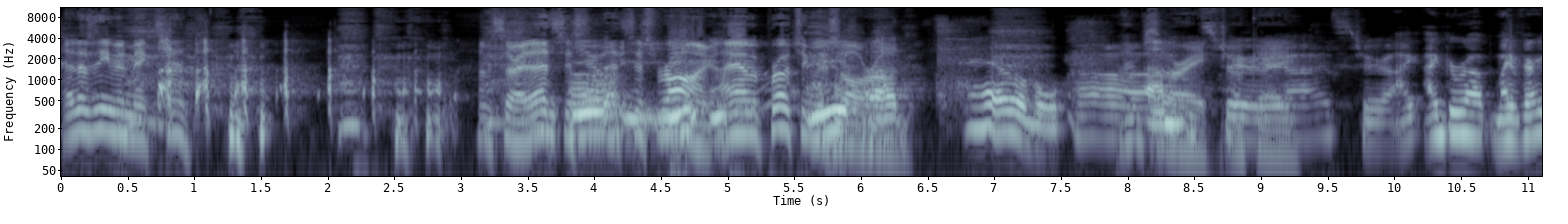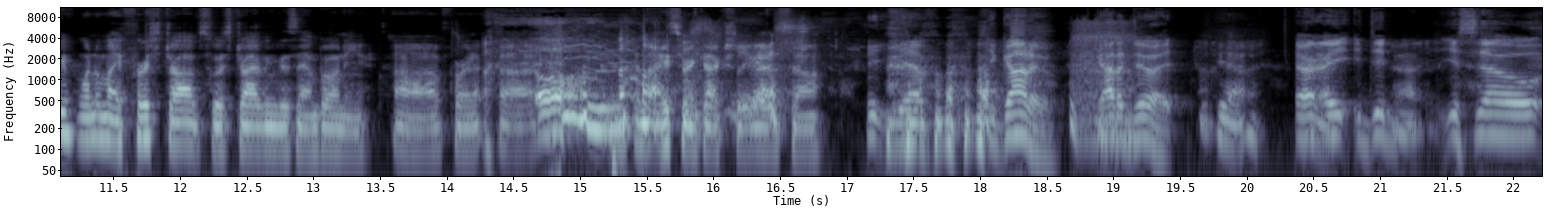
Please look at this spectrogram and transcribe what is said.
that doesn't even make sense. I'm sorry. That's just you, that's just wrong. You, I am approaching this all wrong. Terrible. I'm um, sorry. It's true. Okay. Yeah, it's true. I, I grew up. My very one of my first jobs was driving the Zamboni uh, for an, uh, oh, no. an ice rink. Actually, yes. yeah. So yeah, you got to, got to do it. Yeah. All right, did so?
